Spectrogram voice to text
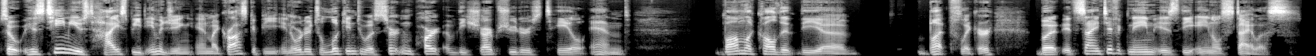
So his team used high speed imaging and microscopy in order to look into a certain part of the sharpshooter's tail end. Bhamla called it the uh, butt flicker, but its scientific name is the anal stylus.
